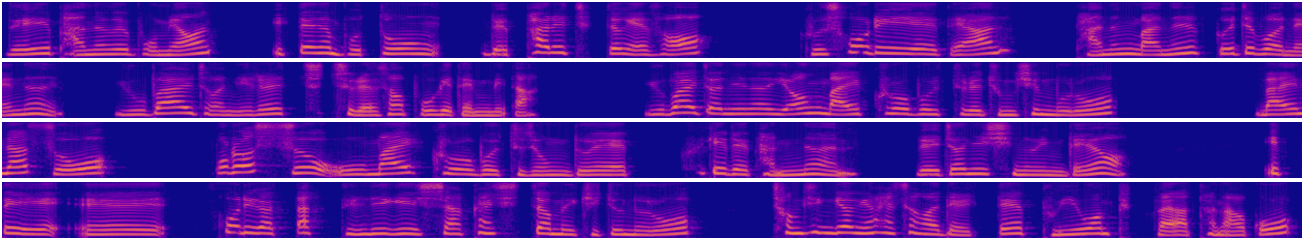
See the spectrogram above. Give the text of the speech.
뇌의 반응을 보면 이때는 보통 뇌파를 측정해서 그 소리에 대한 반응만을 끄집어내는 유발 전이를 추출해서 보게 됩니다. 유발 전이는 0 마이크로볼트를 중심으로 마이너스 5 플러스 5 마이크로볼트 정도의 크기를 갖는 뇌전이 신호인데요. 이때의 소리가 딱 들리기 시작한 시점을 기준으로 청신경이 활성화될 때 V1 피크가 나타나고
